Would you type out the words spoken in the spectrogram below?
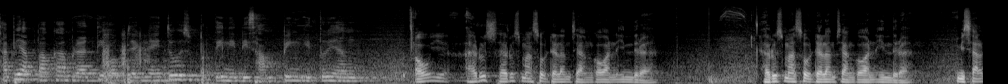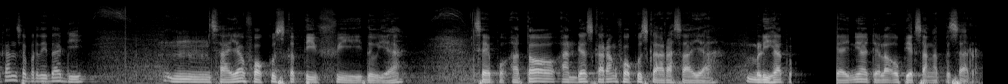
Tapi apakah berarti objeknya itu seperti ini di samping gitu yang Oh iya, harus harus masuk dalam jangkauan indera. Harus masuk dalam jangkauan indera. Misalkan seperti tadi, hmm, saya fokus ke TV itu ya. Saya atau Anda sekarang fokus ke arah saya, melihat ya ini adalah objek sangat besar.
